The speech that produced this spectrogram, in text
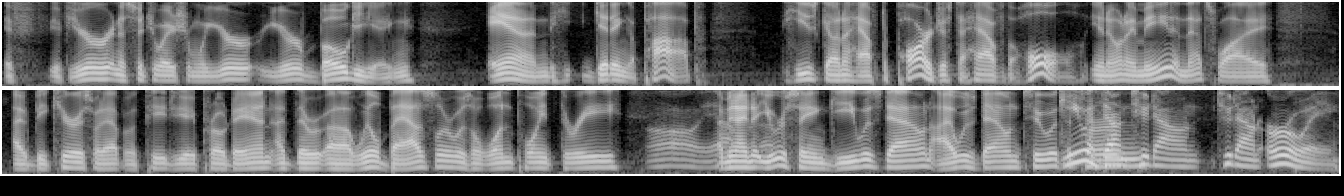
if if you're in a situation where you're you're bogeying and getting a pop, he's gonna have to par just to have the hole. You know what I mean? And that's why. I'd be curious what happened with PGA Pro Dan. I, there, uh, Will Basler was a 1.3. Oh yeah. I mean, I know you were saying Gee was down. I was down too at the end. He was down two down two down early.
